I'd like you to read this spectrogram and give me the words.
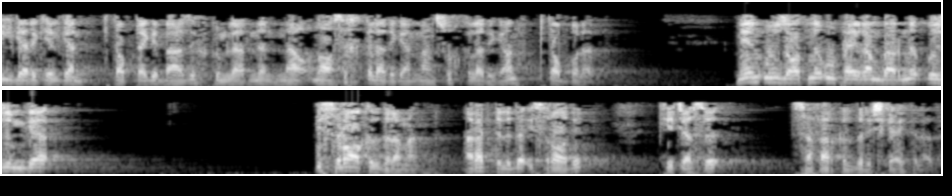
ilgari kelgan kitobdagi ba'zi hukmlarni nosih qiladigan mansux qiladigan kitob bo'ladi. Men u zotni u payg'ambarni o'zimga isro qildiraman. Arab tilida isro deb kechasi safar qildirishga aytiladi.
